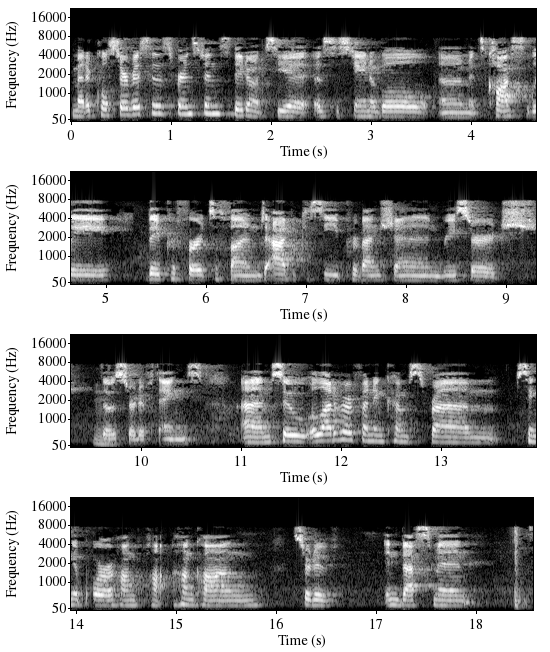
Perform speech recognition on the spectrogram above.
medical services, for instance. They don't see it as sustainable. Um, it's costly. They prefer to fund advocacy, prevention, research, mm. those sort of things. Um, so a lot of our funding comes from Singapore, Hong, Hong Kong, sort of investment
